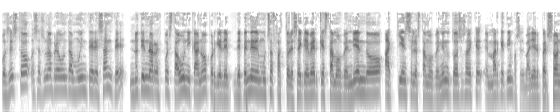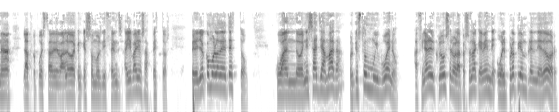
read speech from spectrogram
pues esto, o sea, es una pregunta muy interesante. No tiene una respuesta única, ¿no? Porque de- depende de muchos factores. Hay que ver qué estamos vendiendo, a quién se lo estamos vendiendo. Todo eso sabes que en marketing, pues el buyer persona, la propuesta de valor, en qué somos diferentes. Hay varios aspectos. Pero yo, ¿cómo lo detecto? Cuando en esa llamada, porque esto es muy bueno. Al final, el closer o la persona que vende o el propio emprendedor,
